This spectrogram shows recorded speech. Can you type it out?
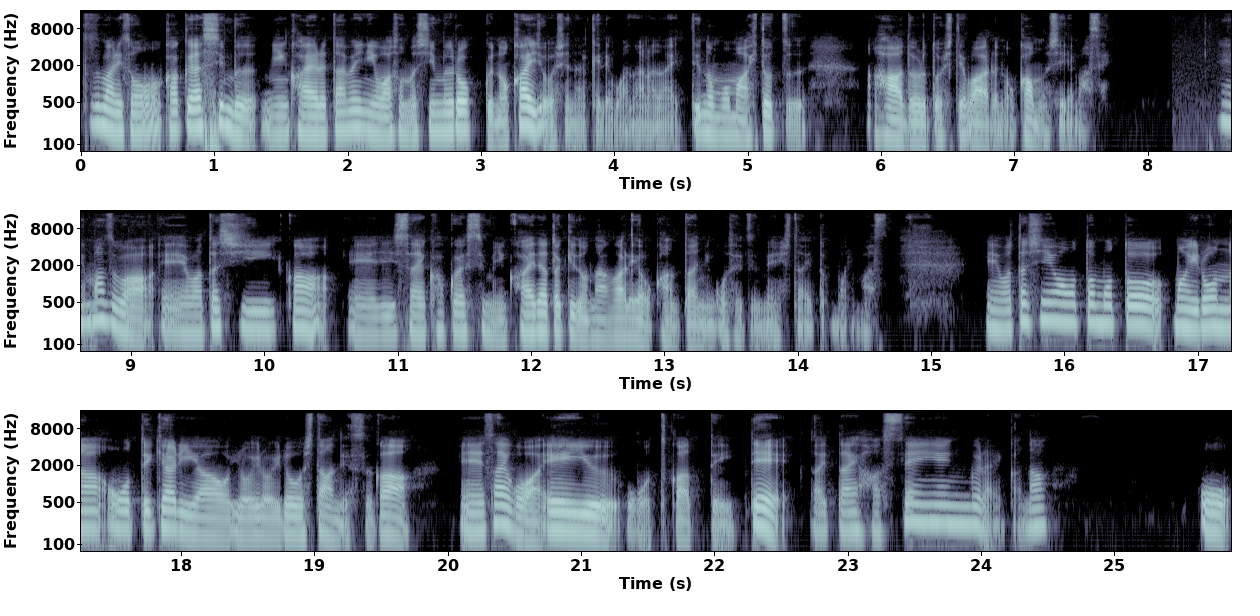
つまりその格安 SIM に変えるためには、その SIM ロックの解除をしなければならないっていうのもまあ一つハードルとしてはあるのかもしれません。え、まずは、えー、私が、えー、実際格安 SIM に変えた時の流れを簡単にご説明したいと思います。え私はもともと、まあ、いろんな大手キャリアをいろいろ移動したんですが、え最後は au を使っていて、だいたい8000円ぐらいかな。を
